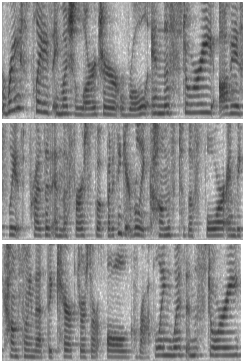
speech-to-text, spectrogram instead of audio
Race plays a much larger role in this story. Obviously it's present in the first book, but I think it really comes to the fore and becomes something that the characters are all grappling with in the story.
